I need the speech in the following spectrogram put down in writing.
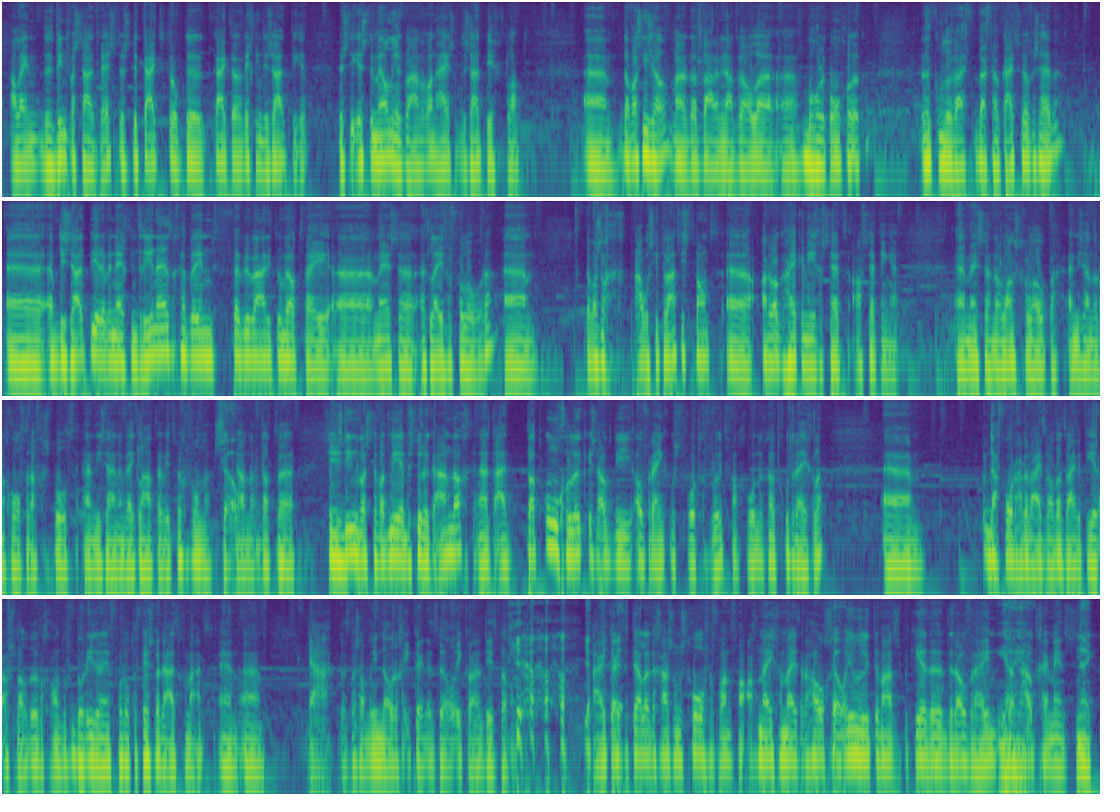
alleen de wind was zuidwest. Dus de kite trok de kite richting de Zuidpier. Dus de eerste meldingen kwamen van hij is op de Zuidpier geklapt. Ehm, dat was niet zo, maar dat waren inderdaad wel eh, eh, behoorlijke ongelukken. En dat komt omdat wij, wij veel kitesurfers hebben. En op die Zuidpier hebben we in 1993 hebben we in februari toen wel twee eh, mensen het leven verloren. Ehm, dat was nog oude situatiestrand. Eh hadden we ook hekken neergezet, afzettingen. Mensen zijn er langs gelopen en die zijn door een golf eraf gespoeld. En die zijn een week later weer teruggevonden. Zo. Ja, dat, dat, eh, sindsdien was er wat meer bestuurlijke aandacht. En uit, uit dat ongeluk is ook die overeenkomst voortgevloeid van gewoon het goed regelen. Ehm, daarvoor hadden wij het wel dat wij de pier afsloten. Dat we gewoon door iedereen voor rotte vis werden uitgemaakt. En ehm, ja, dat was allemaal niet nodig. Ik ken het wel, ik kan het dit wel. Ja, ik kan je vertellen, er gaan soms golven van, van 8, 9 meter hoog. Zo. Miljoenen liter water parkeer er, eroverheen. Ja, dat ja. houdt geen mens. Nee.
